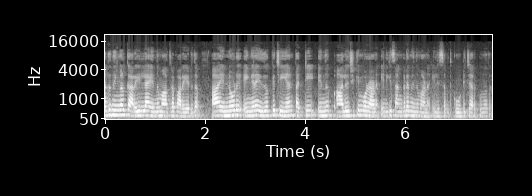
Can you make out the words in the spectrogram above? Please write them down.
അത് നിങ്ങൾക്കറിയില്ല എന്ന് മാത്രം പറയരുത്. ആ എന്നോട് എങ്ങനെ ഇതൊക്കെ ചെയ്യാൻ പറ്റി എന്ന് ആലോചിക്കുമ്പോഴാണ് എനിക്ക് സങ്കടമെന്നുമാണ് എലിസബത്ത് കൂട്ടിച്ചേർക്കുന്നത്.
